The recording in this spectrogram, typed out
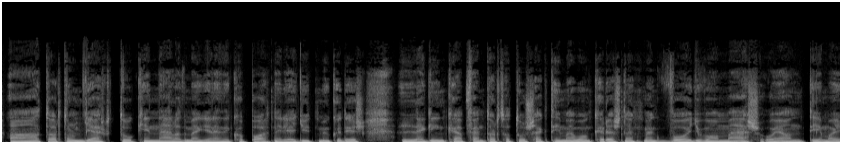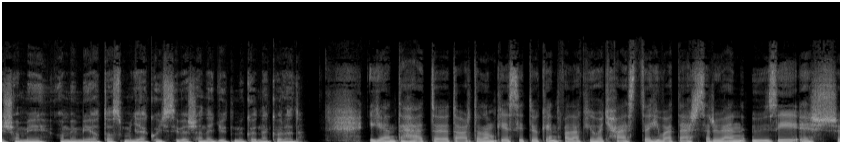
A tartalomgyártóként nálad megjelenik a partneri együttműködés. Leginkább fenntarthatóság témában keresnek meg, vagy van más olyan téma is, ami, ami miatt azt mondják, hogy szívesen együttműködnek veled? Igen, tehát tartalomkészítőként valaki, hogyha ezt hivatásszerűen űzi, és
